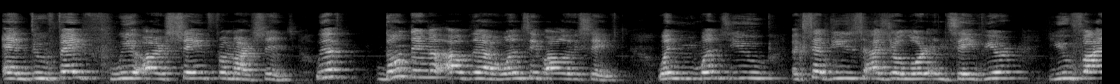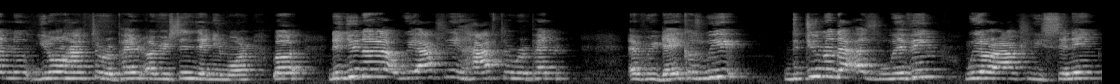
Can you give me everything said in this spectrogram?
and through faith we are saved from our sins. We have, don't think of the one saved, always saved. When once you accept Jesus as your Lord and Savior, you find you don't have to repent of your sins anymore. But did you know that we actually have to repent every day? Because we did you know that as living, we are actually sinning?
